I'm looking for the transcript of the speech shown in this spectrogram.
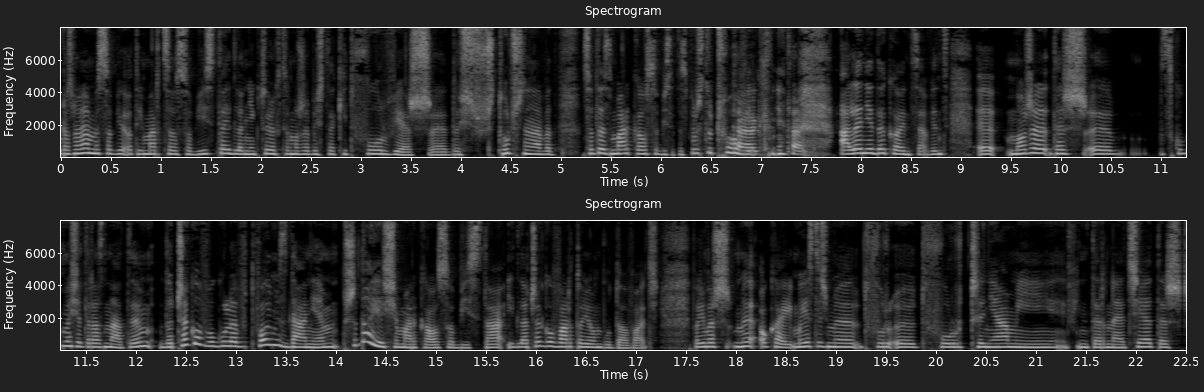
rozmawiamy sobie o tej marce osobistej, dla niektórych to może być taki twór, wiesz, e, dość sztuczny nawet. Co to jest marka osobista? To jest po prostu człowiek, tak, nie? tak. ale nie do końca. Więc y, może też y, skupmy się teraz na tym, do czego w ogóle twoim zdaniem przydaje się marka osobista i dlaczego warto ją budować? Ponieważ my, okej, okay, my jesteśmy twór, twórczyniami w internecie, też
